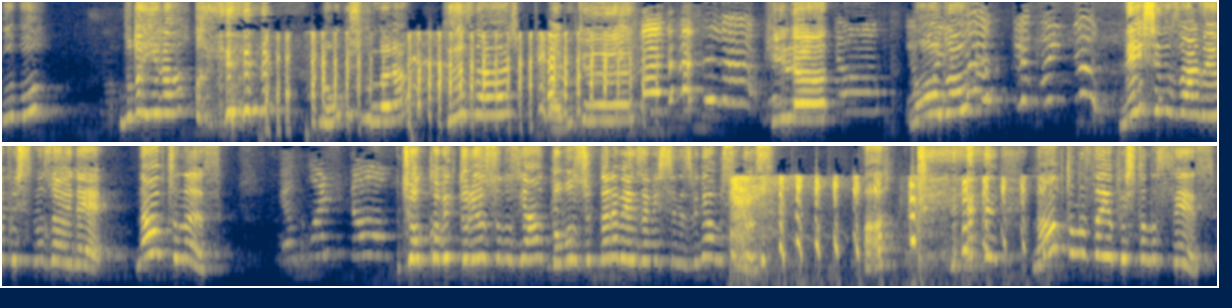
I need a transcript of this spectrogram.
bu bu. Bu da Hira. ne olmuş bunlara? Kızlar, Aybüke, Hira. Ne oldu? Ne işiniz var da yapıştınız öyle? Ne yaptınız? Çok komik duruyorsunuz ya. Domuzcuklara benzemişsiniz biliyor musunuz? Ne yaptınız da yapıştınız siz?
